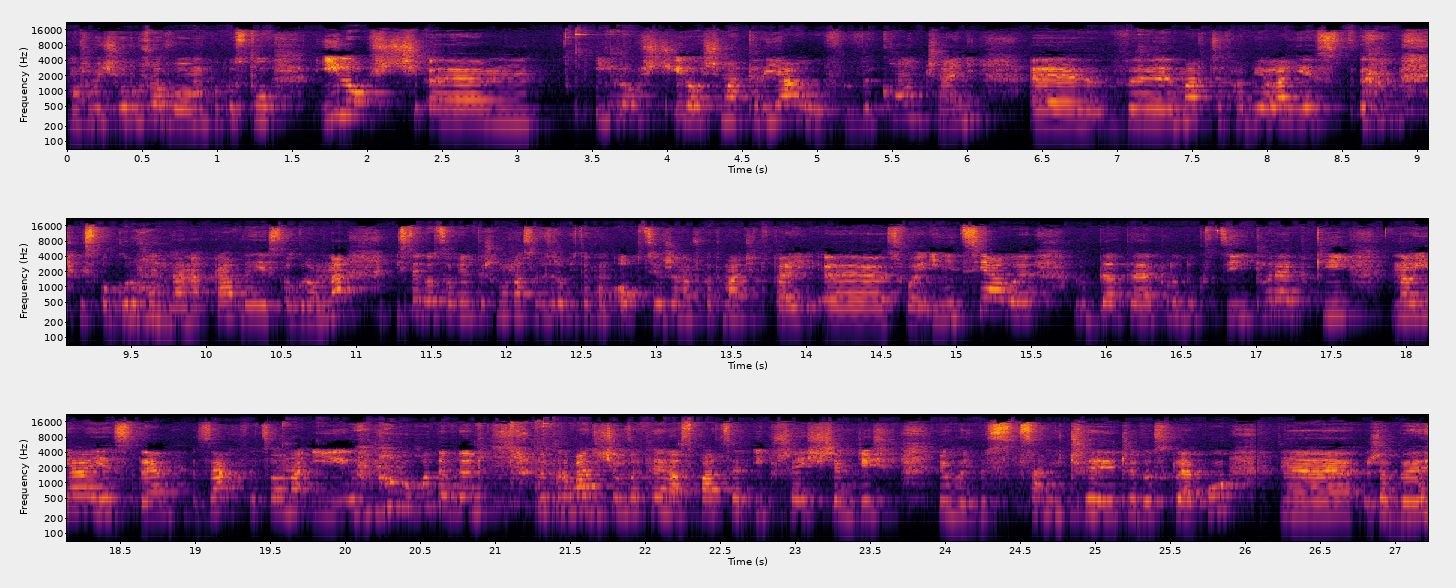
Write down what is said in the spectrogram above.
można mieć różową, po prostu ilość, em, ilość, ilość materiałów, wykończeń e, w marce Fabiola jest, jest ogromna, naprawdę jest ogromna. I z tego co wiem też można sobie zrobić taką opcję, że na przykład macie tutaj e, swoje inicjały lub datę produkcji torebki. No ja jestem zachwycona i mam ochotę wręcz wyprowadzić ją za chwilę na spacer i przejść się gdzieś, nie wiem, choćby z psami czy, czy do sklepu, e, żeby,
